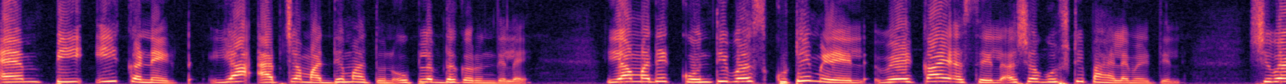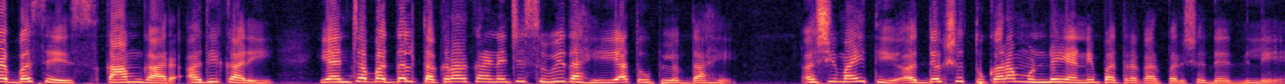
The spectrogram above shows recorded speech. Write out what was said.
M P E connect या ॲपच्या माध्यमातून उपलब्ध करून दिले यामध्ये कोणती बस कुठे मिळेल वेळ काय असेल अशा गोष्टी पाहायला मिळतील. शिवाय बसेस कामगार अधिकारी यांच्याबद्दल तक्रार करण्याची सुविधाही यात उपलब्ध आहे. अशी माहिती अध्यक्ष तुकाराम मुंडे यांनी पत्रकार परिषदेत दिली आहे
